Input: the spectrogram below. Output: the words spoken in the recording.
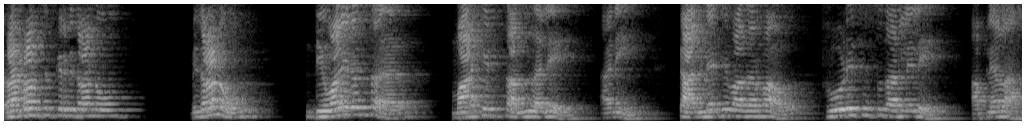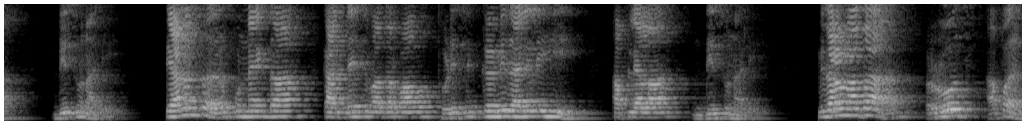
राम राम शेतकरी मित्रांनो. मित्रांनो दिवाळीनंतर मार्केट चालू झाले आणि कांद्याचे बाजारभाव थोडेसे सुधारलेले आपल्याला दिसून आले. त्यानंतर पुन्हा एकदा कांद्याचे बाजारभाव थोडेसे कमी झालेलेही आपल्याला दिसून आले. मित्रांनो आता रोज आपण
